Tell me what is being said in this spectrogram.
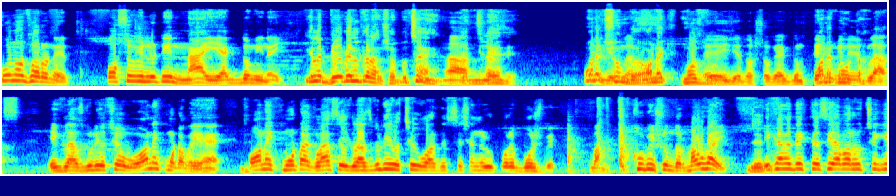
কোন ধরনের। পসিবিলিটি নাই একদমই নাই। এগুলো বেবেল করা সব বুঝছেন? আচ্ছা। অনেক সুন্দর অনেক মজবুত। এই যে দর্শক একদম 10 অনেক মোটা। গ্লাস এই গ্লাসগুলি হচ্ছে অনেক মোটা ভাই হ্যাঁ। অনেক মোটা গ্লাস এই গ্লাসগুলি হচ্ছে ওয়ার্ক স্টেশনের উপরে বসবে। বাহ খুবই সুন্দর। বাবু ভাই। এখানে দেখতেছি আবার হচ্ছে কি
